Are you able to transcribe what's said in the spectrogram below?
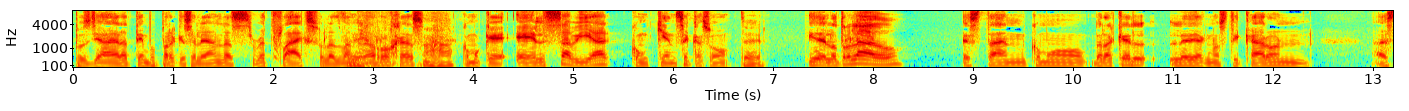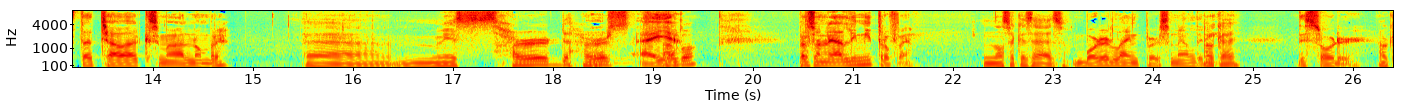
pues ya era tiempo para que se lean las red flags o las banderas rojas. Ajá. Como que él sabía con quién se casó. sí. Y del otro lado están como, ¿verdad que le diagnosticaron a esta chava que se me va el nombre? Eh, Miss Heard, Hers, ella. algo. Personalidad limítrofe, No sé qué sea eso. borderline personality disorder. ok.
